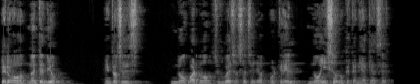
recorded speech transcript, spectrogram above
pero no entendió. Entonces no guardó sus huesos el Señor porque él no hizo lo que tenía que hacer.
